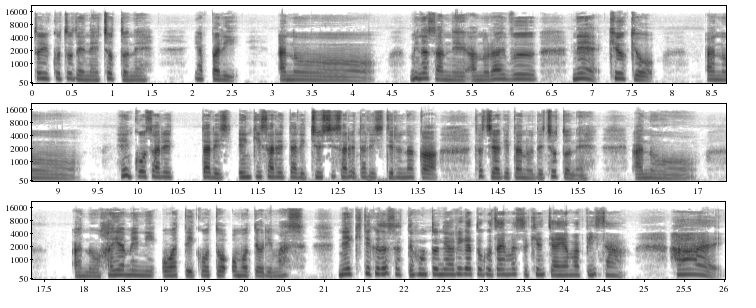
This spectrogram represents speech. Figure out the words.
ということでね、ちょっとね、やっぱり、あのー、皆さんね、あの、ライブ、ね、急遽、あのー、変更されたり、延期されたり、中止されたりしてる中、立ち上げたので、ちょっとね、あのー、あの、早めに終わっていこうと思っております。ね、来てくださって本当にありがとうございます。キュンちゃん、ヤマピーさん。はい。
